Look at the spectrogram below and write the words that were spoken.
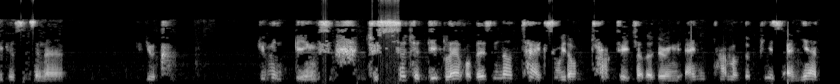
because it's in a, you human beings to such a deep level. There's no text. We don't talk to each other during any time of the piece, and yet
